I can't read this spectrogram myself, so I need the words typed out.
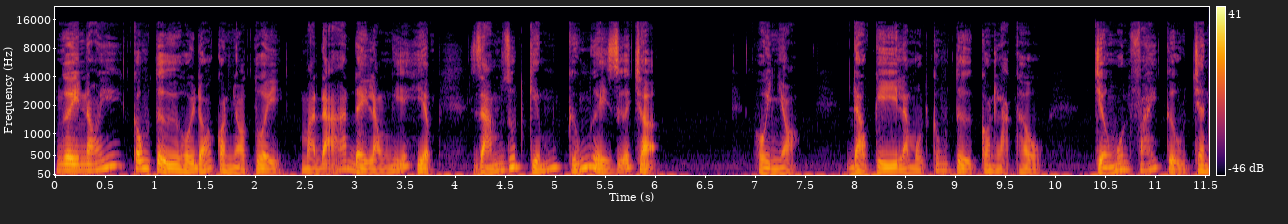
Người nói công tử hồi đó còn nhỏ tuổi mà đã đầy lòng nghĩa hiệp, dám rút kiếm cứu người giữa chợ. Hồi nhỏ, Đào Kỳ là một công tử con lạc hầu, trưởng môn phái cửu chân.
